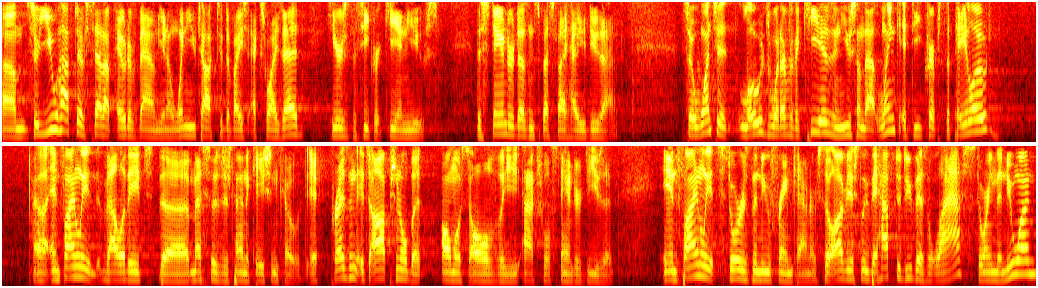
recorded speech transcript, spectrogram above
Um, so you have to have set up out of bound, you know, when you talk to device XYZ, here's the secret key in use. The standard doesn't specify how you do that. So once it loads whatever the key is in use on that link, it decrypts the payload. Uh, and finally, it validates the message authentication code. If present, it's optional, but almost all of the actual standards use it. And finally, it stores the new frame counter. So obviously, they have to do this last, storing the new one,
